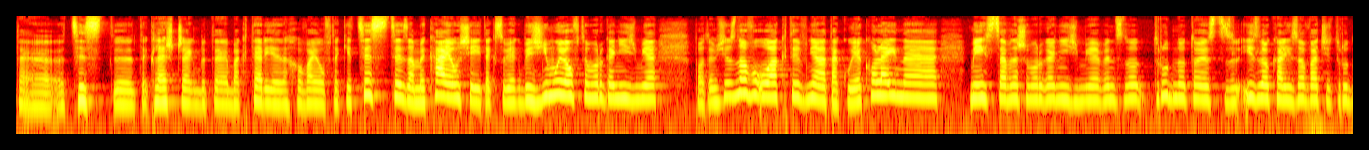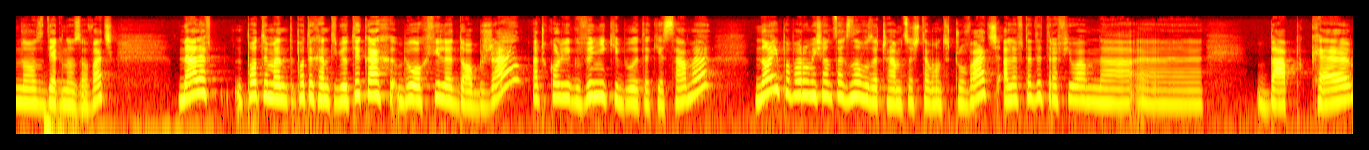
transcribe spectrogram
te cysty, te kleszcze, jakby te bakterie chowają w takie cysty, zamykają się i tak sobie jakby zimują w tym organizmie, potem się znowu uaktywnia, atakuje kolejne miejsca w naszym organizmie, więc no, trudno to jest i zlokalizować i trudno zdiagnozować. No ale po, tym, po tych antybiotykach było chwilę dobrze, aczkolwiek wyniki były takie same. No i po paru miesiącach znowu zaczęłam coś tam odczuwać, ale wtedy trafiłam na e, babkę,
